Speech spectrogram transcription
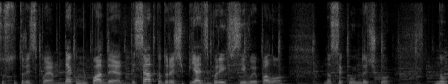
Су-130 ПМ, декому падає десятка, до речі, 5 зберіг всі випало. На секундочку. Ну,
